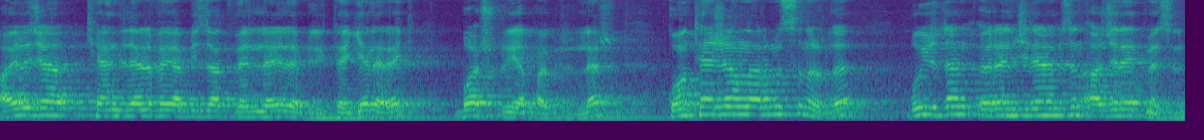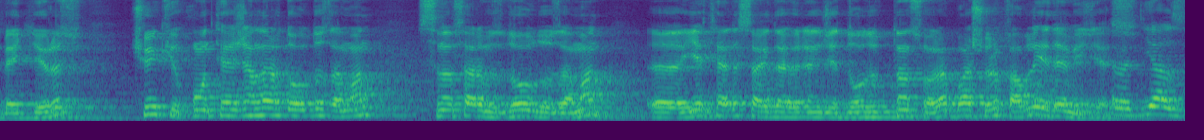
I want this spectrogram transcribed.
Ayrıca kendileri veya bizzat velileriyle birlikte gelerek başvuru yapabilirler. Kontenjanlarımız sınırlı. Bu yüzden öğrencilerimizin acele etmesini bekliyoruz. Çünkü kontenjanlar dolduğu zaman, sınıflarımız dolduğu zaman e, yeterli sayıda öğrenci dolduktan sonra başvuru kabul edemeyeceğiz. Evet, yaz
